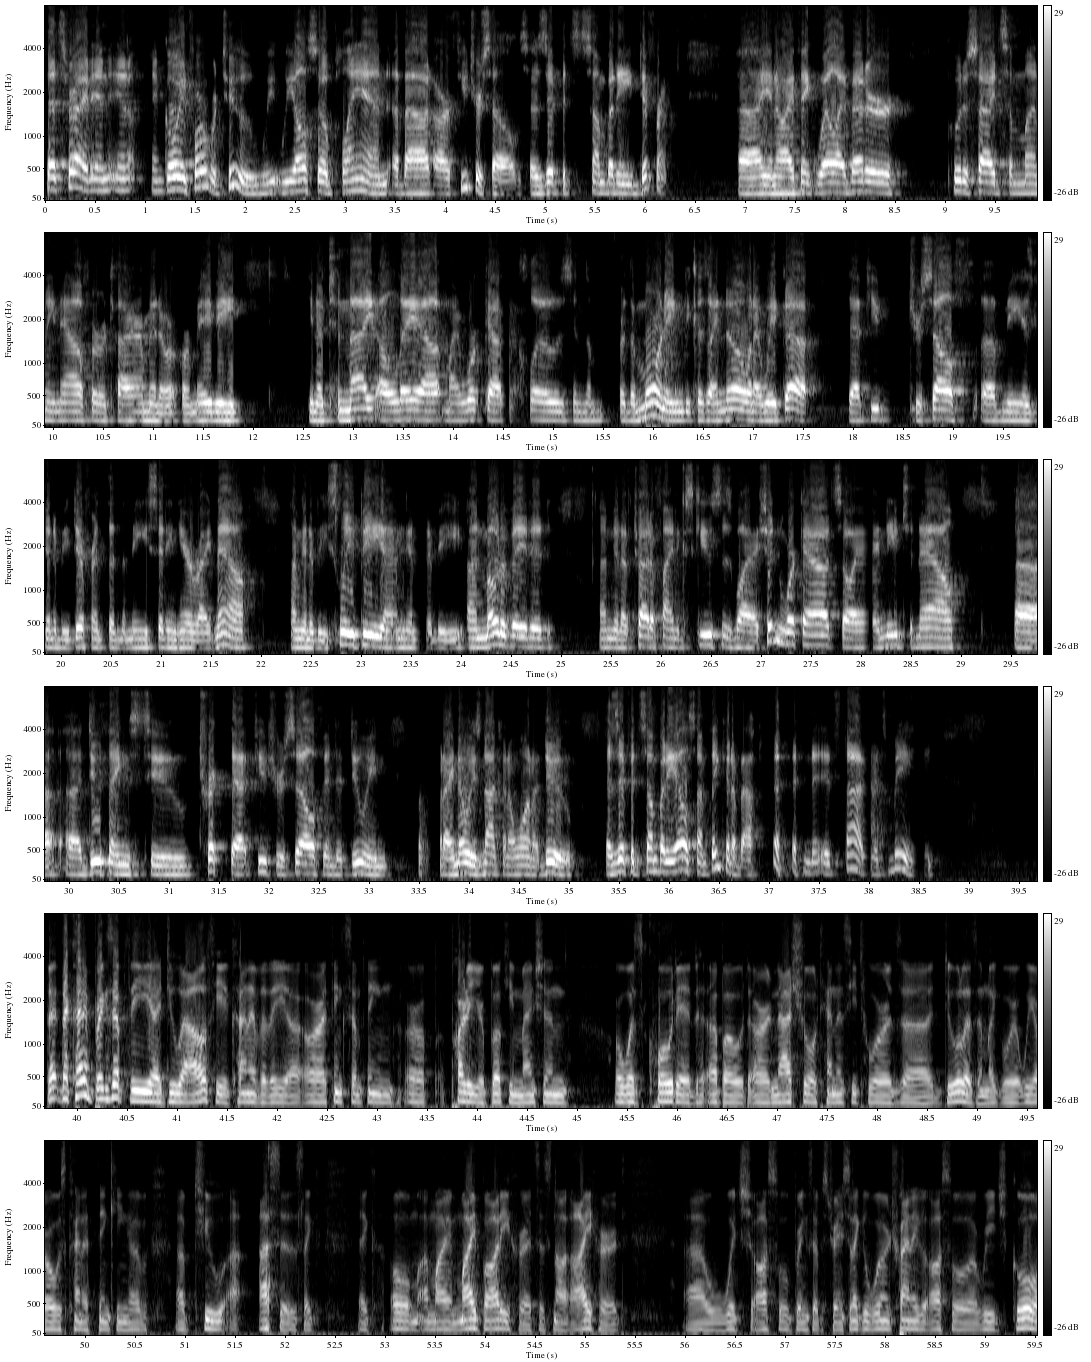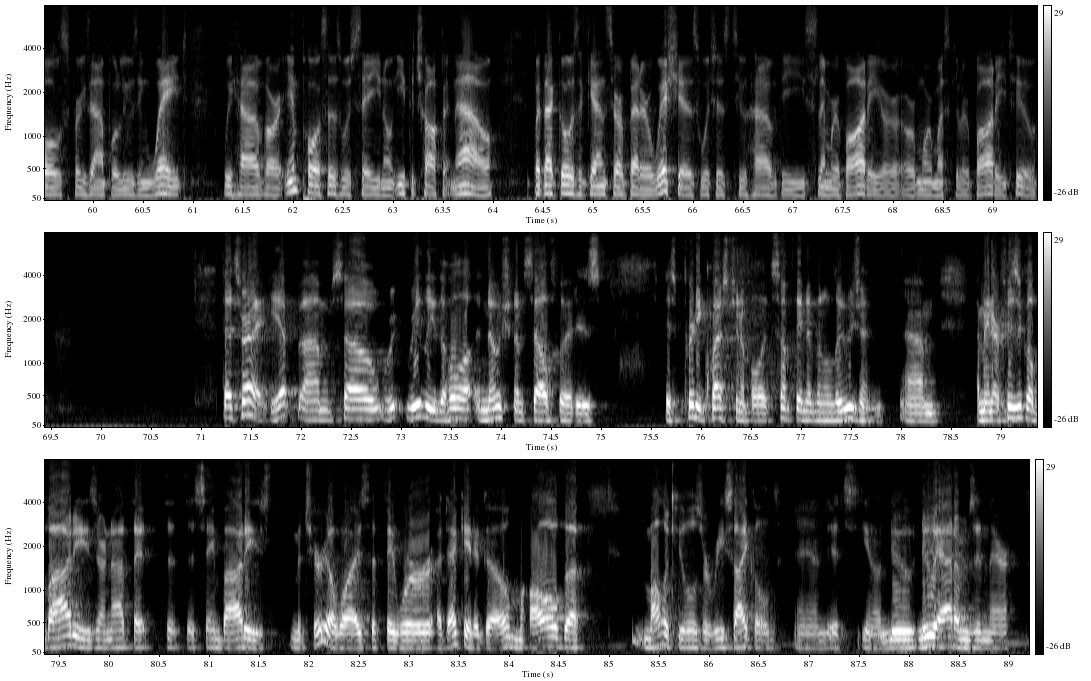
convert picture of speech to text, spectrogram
That's right, and, and and going forward too, we, we also plan about our future selves as if it's somebody different. Uh, you know, I think, well, I better put aside some money now for retirement, or, or maybe, you know, tonight I'll lay out my workout clothes in the for the morning because I know when I wake up that future self of me is going to be different than the me sitting here right now. I'm going to be sleepy. I'm going to be unmotivated. I'm going to try to find excuses why I shouldn't work out. So I, I need to now uh, uh, do things to trick that future self into doing what I know he's not going to want to do, as if it's somebody else I'm thinking about. it's not. It's me. That, that kind of brings up the uh, duality, kind of the, uh, or I think something, or part of your book you mentioned or was quoted about our natural tendency towards uh, dualism. Like we're, we are always kind of thinking of, of two uh, us's, like, like, oh, my, my body hurts, it's not I hurt. Uh, which also brings up strange. Like when we're trying to also reach goals, for example, losing weight, we have our impulses which say, you know, eat the chocolate now, but that goes against our better wishes, which is to have the slimmer body or, or more muscular body too. That's right. Yep. Um, so re- really, the whole notion of selfhood is is pretty questionable. It's something of an illusion. Um, I mean, our physical bodies are not that the, the same bodies material wise that they were a decade ago. All the molecules are recycled, and it's you know new new atoms in there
